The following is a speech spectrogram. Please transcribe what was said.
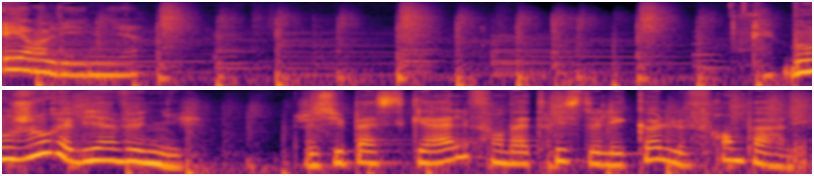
et en ligne. Bonjour et bienvenue. Je suis Pascal, fondatrice de l'école Le Franc-Parler.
